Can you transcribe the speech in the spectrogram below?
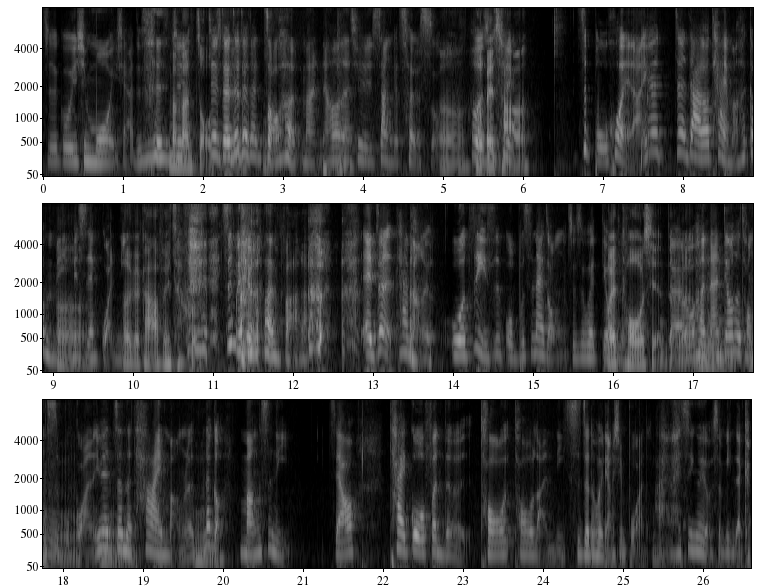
就是故意去摸一下，就是慢慢走对对对对对，走很慢，然后呢去上个厕所，嗯，或者是喝杯茶，是不会啦，因为真的大家都太忙，他根本没、嗯没时间管你，喝个咖啡再回来。是没有办法啦。哎、真的太忙了。我自己是我不是那种就是会丢会着偷闲的人，对我很难丢着嗯同事不管，因为真的太忙了。那个忙是你只要太过分的偷偷懒，你是真的会良心不安的。哎还是因为有生命在看，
